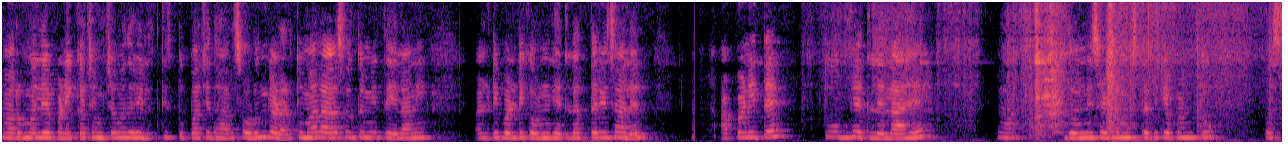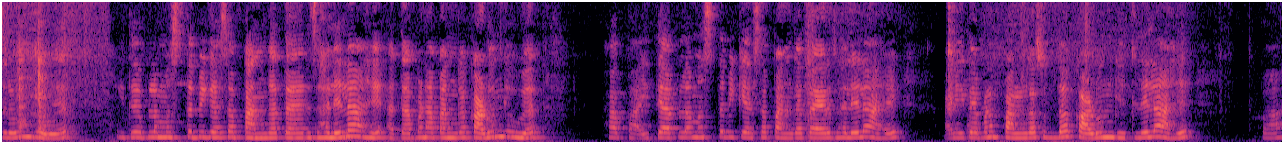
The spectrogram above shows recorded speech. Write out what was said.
नॉर्मली आपण एका चमच्यामध्ये होईल तुपाची धार सोडून घेणार. तुम्हाला असेल तुम्ही तेलाने अलटीपलटी करून घेतलात तरी चालेल. आपण इथे तूप घेतलेलं आहे. पहा दोन्ही साईडला मस्तपैकी आपण तूप पसरवून घेऊयात. इथे आपला मस्तपैकी असा पानगा तयार झालेला आहे. आता आपण हा पानगा काढून घेऊयात. हा पहा इथे आपला मस्तपैकी असा पानगा तयार झालेला आहे. आणि इथे आपण पानगासुद्धा काढून घेतलेला आहे. पहा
